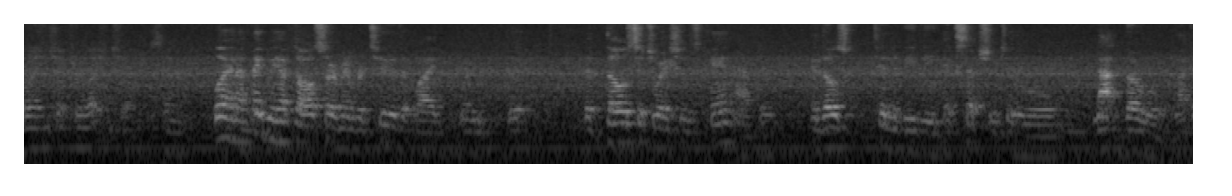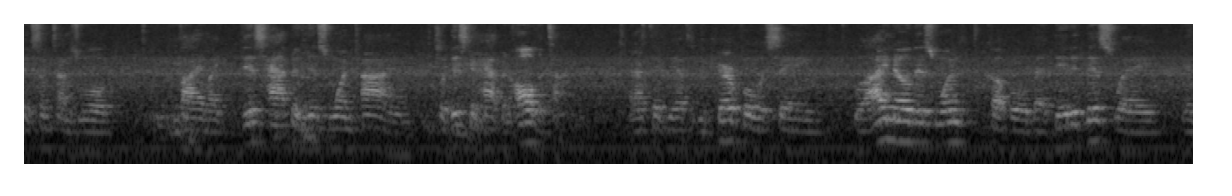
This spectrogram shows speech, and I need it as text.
relationship to relationship, so. Well, and I think we have to also remember too that like when the, that those situations can happen, and those tend to be the exception to the rule, not the rule. And I think sometimes we'll find like this happened this one time, so this can happen all the time. And I think we have to be careful with saying, well, I know this one couple that did it this way, and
